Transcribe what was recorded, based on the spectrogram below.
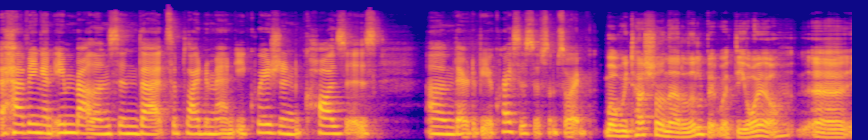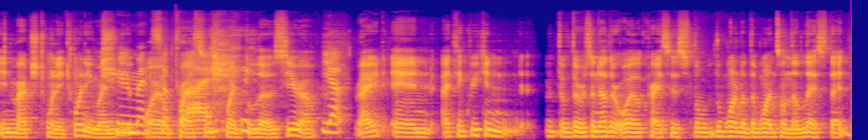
having an imbalance in that supply demand equation causes um, there to be a crisis of some sort. Well, we touched on that a little bit with the oil uh, in March 2020 when the oil supply. prices went below zero. Yep. Right. And I think we can. th- There was another oil crisis. The, the one of the ones on the list that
